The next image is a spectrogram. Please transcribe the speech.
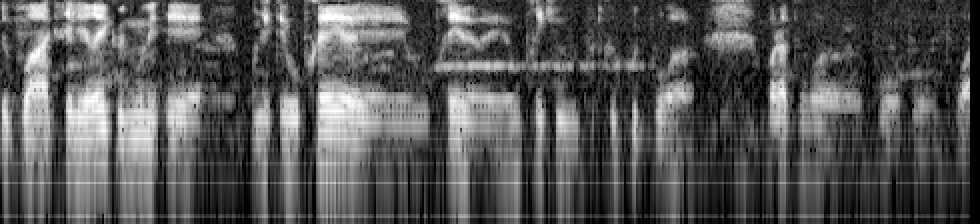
de, pouvoir accélérer, que nous on était on était au près et au près au que coûte que coûte pour euh, voilà pour, euh, pour, pour, pour,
